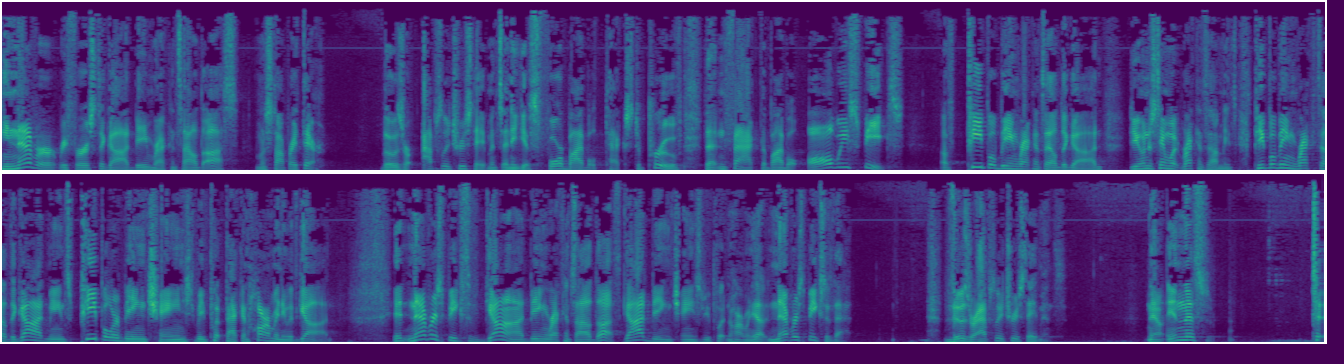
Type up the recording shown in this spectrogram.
He never refers to God being reconciled to us. I'm going to stop right there. Those are absolutely true statements, and he gives four Bible texts to prove that, in fact, the Bible always speaks of people being reconciled to God. Do you understand what reconciled means? People being reconciled to God means people are being changed to be put back in harmony with God. It never speaks of God being reconciled to us, God being changed to be put in harmony with God. It never speaks of that. Those are absolutely true statements. Now, in this, t-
